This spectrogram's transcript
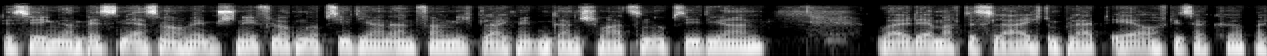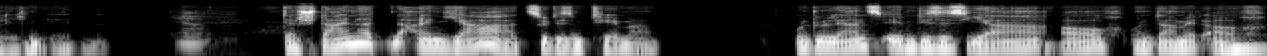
Deswegen am besten erstmal auch mit dem Schneeflocken-Obsidian anfangen, nicht gleich mit dem ganz schwarzen Obsidian, weil der macht es leicht und bleibt eher auf dieser körperlichen Ebene. Ja. Der Stein hat ein Ja zu diesem Thema. Und du lernst eben dieses Ja auch und damit auch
